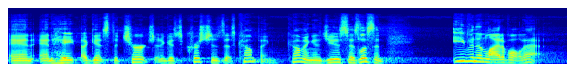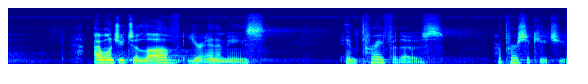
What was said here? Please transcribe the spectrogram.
and, and hate against the church and against Christians that's coming. coming. And Jesus says, listen, even in light of all that, I want you to love your enemies and pray for those who persecute you.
